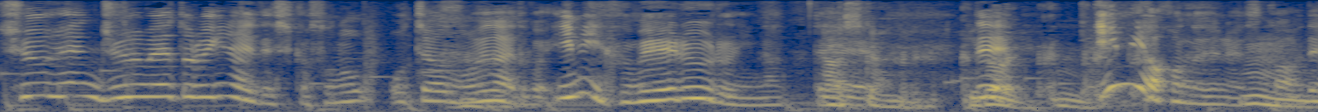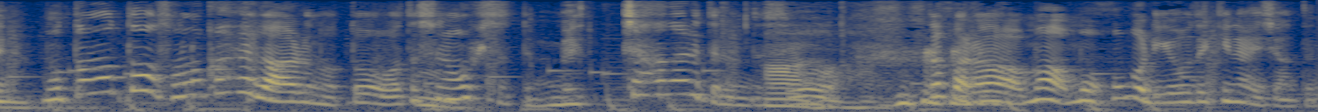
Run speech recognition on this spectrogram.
周辺10メートル以内でしかそのお茶を飲めないとか意味不明ルールになってでうん。意味わかんないじゃないですか、うん。でもともとそのカフェがあるのと私のオフィスってめっちゃ離れてるんですよ、だからまあもうほぼ利用できないじゃんって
